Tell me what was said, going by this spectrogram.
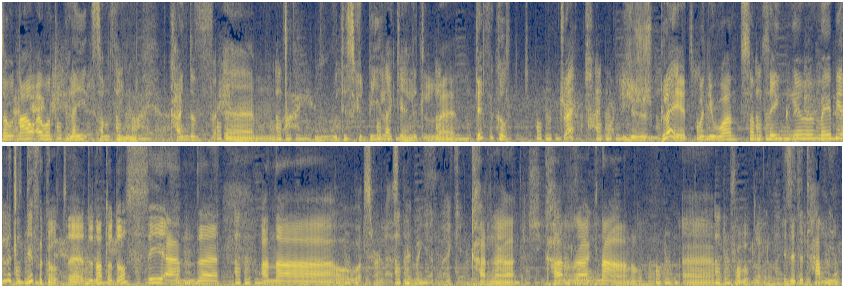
so now I want to play something kind of. Um, ooh, this could be like a little uh, difficult track. You should play it when you want something uh, maybe a little difficult. Uh, Donato Dossi and uh, Anna. Oh, what's her last name again? Like Cara, Caragnano. Uh, probably. Is it Italian?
